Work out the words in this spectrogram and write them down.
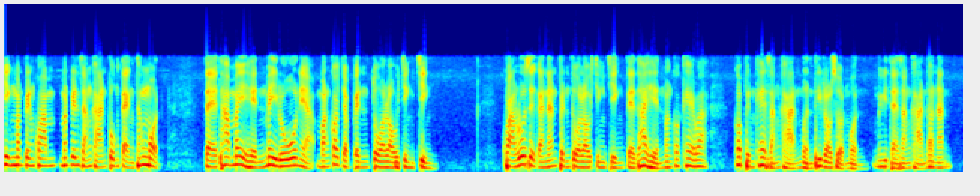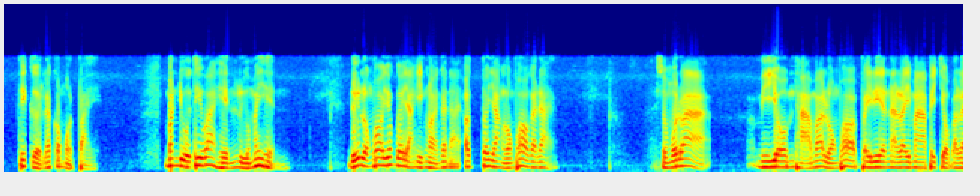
ริง ๆ มันเป็นความมันเป็นสังขารปรุงแต่งทั้งหมด แต่ถ้าไม่เห็นไม่รู้เนี่ย มันก็จะเป็นตัวเราจริง ๆ ความรู้สึกอันนั้นเป็นตัวเราจริง ๆ แต่ถ้าเห็นมันก็แค่ว่า ก็เป็นแค่สังขารเหมือนที่เราสวดมนต์ไม่มีแต่สังขารเท่านั้น ที่เกิดแล้วก็หมดไป มันอยู่ที่ว่าเห็นหรือไม่เห็น หรือหลวงพ่อยกตัวอย่างอีกหน่อยก็ได้ เอาตัวอย่างหลวงพ่อก็ได้ สมมุติว่ามีโยมถามว่าหลวงพ่อไปเรียนอะไรมาไปจบอะไร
